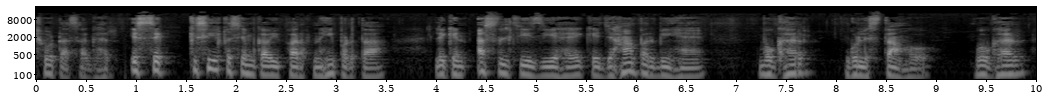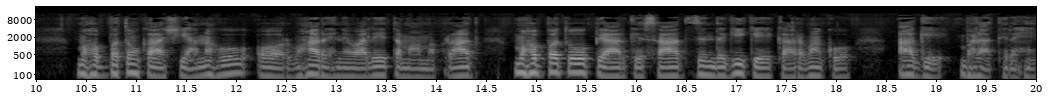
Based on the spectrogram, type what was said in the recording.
چھوٹا سا گھر۔ اس سے کسی قسم کا بھی فرق نہیں پڑتا۔ لیکن اصل چیز یہ ہے کہ جہاں پر بھی ہیں، وہ گھر گلستہ ہو، وہ گھر محبتوں کا اشیانہ ہو اور وہاں رہنے والے تمام افراد محبت و پیار کے ساتھ زندگی کے کارواں کو آگے بڑھاتے رہیں۔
